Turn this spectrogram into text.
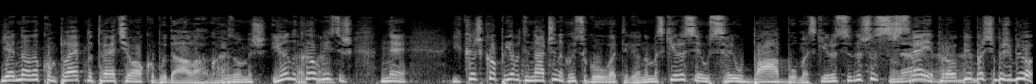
jedno ono kompletno treće oko budala, ono, razumeš? I onda kao misliš, ne, i kažeš kao pa jebote način na koji su ga uvatili, ono maskirao se u sve u babu, maskirao se, znači sve je probio, bio baš baš bio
